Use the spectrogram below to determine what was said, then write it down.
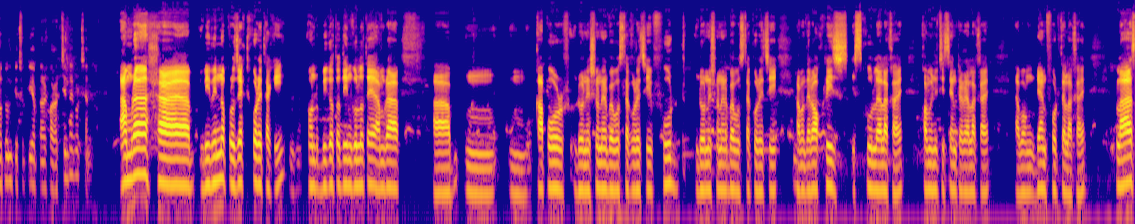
নতুন কিছু কি আপনারা করার চিন্তা করছেন? আমরা বিভিন্ন প্রজেক্ট করে থাকি। বিগত দিনগুলোতে আমরা কাপড় ডোনেশনের ব্যবস্থা করেছি, ফুড ডোনেশনের ব্যবস্থা করেছি আমাদের অকরিজ স্কুল এলাকায়, কমিউনিটি সেন্টার এলাকায় এবং ড্যানফোর্থ এলাকায়। প্লাস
